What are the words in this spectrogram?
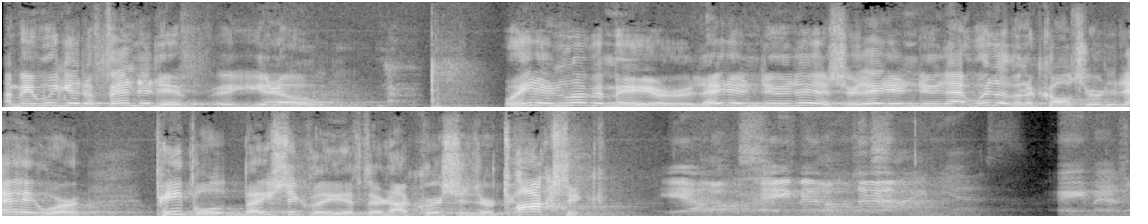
I mean, we get offended if, you know, well, he didn't look at me, or they didn't do this, or they didn't do that. We live in a culture today where people, basically, if they're not Christians, are toxic. Yeah. Amen on that. Amen.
